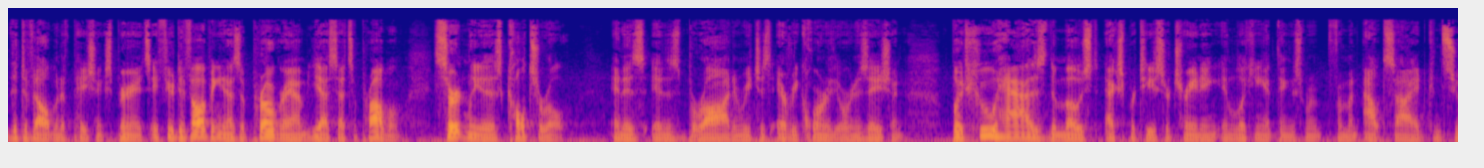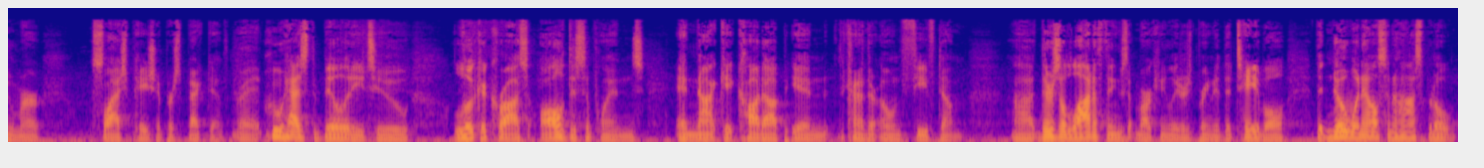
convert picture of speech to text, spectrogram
the development of patient experience. If you're developing it as a program, yes, that's a problem. Certainly, it is cultural and is and is broad and reaches every corner of the organization. But who has the most expertise or training in looking at things from from an outside consumer slash patient perspective? Right. Who has the ability to look across all disciplines and not get caught up in kind of their own fiefdom? Uh, there's a lot of things that marketing leaders bring to the table that no one else in a hospital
